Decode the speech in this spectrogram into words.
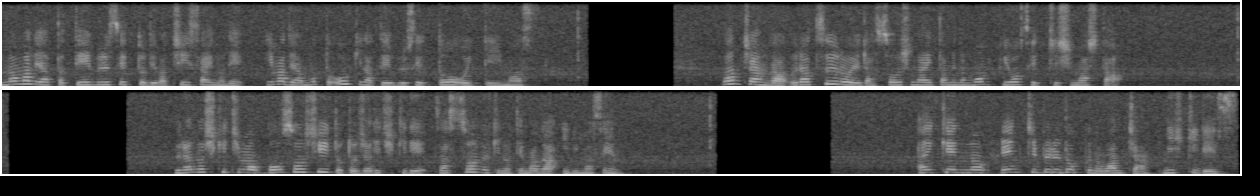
今まであったテーブルセットでは小さいので、今ではもっと大きなテーブルセットを置いています。ワンちゃんが裏通路へ脱走しないための門扉を設置しました。裏の敷地も防草シートと砂利敷きで雑草抜きの手間がいりません。愛犬のフレンチブルドッグのワンちゃん2匹です。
